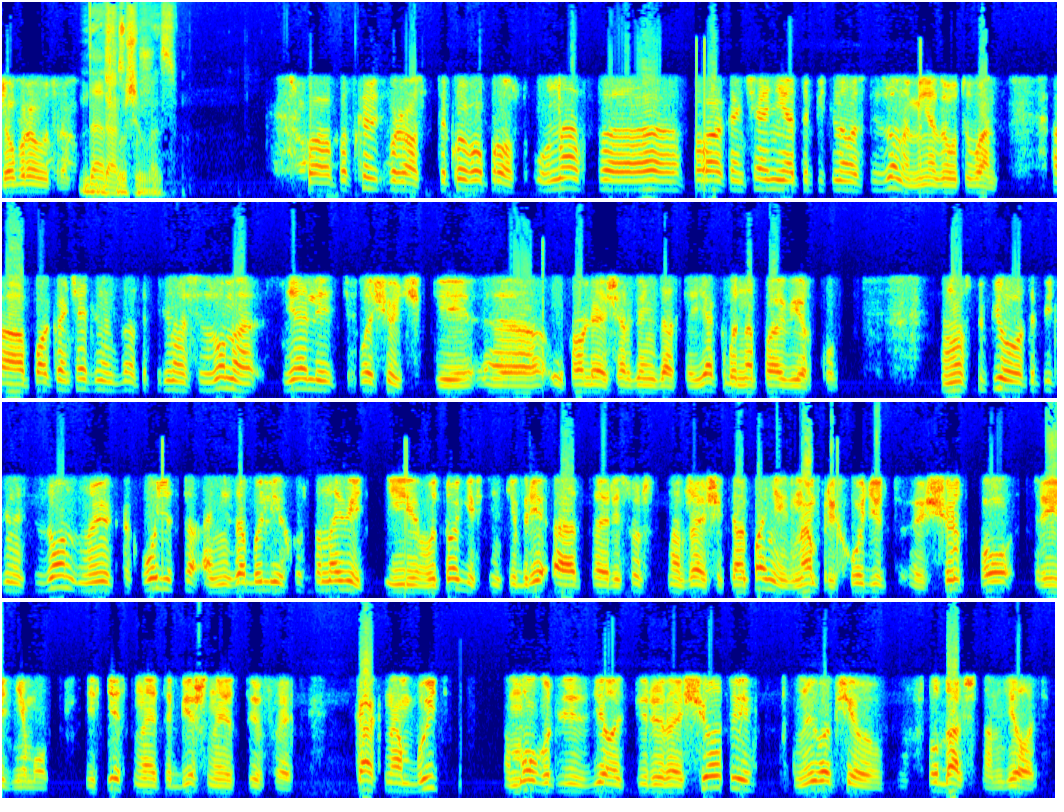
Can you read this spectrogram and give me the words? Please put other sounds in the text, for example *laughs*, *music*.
Доброе утро. Да, Да, слушаю слушаю. вас. По- Подскажите, пожалуйста, такой вопрос. У нас э, по окончании отопительного сезона, меня зовут Иван, э, по окончании отопительного сезона сняли теплосчетчики э, управляющей организации, якобы на поверку. Но наступил отопительный сезон, ну и, как водится, они забыли их установить. И в итоге в сентябре от ресурсоснабжающей компании нам приходит э, счет по среднему. Естественно, это бешеные цифры. Как нам быть? Могут ли сделать перерасчеты? Ну и вообще, что дальше нам делать?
